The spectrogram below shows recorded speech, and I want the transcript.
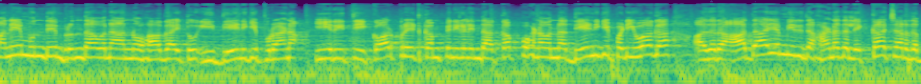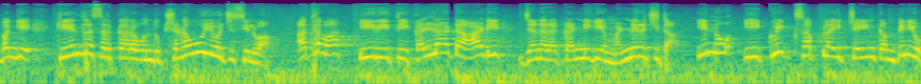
ಮನೆ ಮುಂದೆ ಬೃಂದಾವನ ಅನ್ನೋ ಹಾಗಾಯ್ತು ಈ ದೇಣಿಗೆ ಪುರಾಣ. ಈ ರೀತಿ ಕಾರ್ಪೊರೇಟ್ ಕಂಪನಿಗಳಿಂದ ಕಪ್ಪು ಹಣವನ್ನ ದೇಣಿಗೆ ಪಡೆಯುವಾಗ ಅದರ ಆದಾಯ ಮೀರಿದ ಹಣದ ಲೆಕ್ಕಾಚಾರದ ಬಗ್ಗೆ ಕೇಂದ್ರ ಸರ್ಕಾರ ಒಂದು ಕ್ಷಣವೂ ಯೋಚಿಸಿಲ್ವಾ? ಅಥವಾ ಈ ರೀತಿ ಕಳ್ಳಾಟ ಆಡಿ ಜನರ ಕಣ್ಣಿಗೆ ಮಣ್ಣೆರಚಿತ? ಇನ್ನು ಈ ಕ್ವಿಕ್ ಸಪ್ಲೈ ಚೈನ್ ಕಂಪನಿಯು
